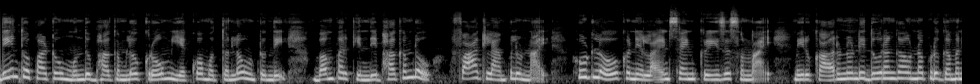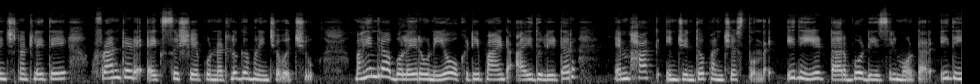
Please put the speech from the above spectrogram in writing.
దీంతో పాటు ముందు భాగంలో క్రోమ్ ఎక్కువ మొత్తంలో ఉంటుంది. బంపర్ కింది భాగంలో ఫాగ్ ల్యాంపులు ఉన్నాయి. హుడ్లో కొన్ని లైన్స్ అండ్ క్రీజెస్ ఉన్నాయి. మీరు కారు నుండి దూరంగా ఉన్నప్పుడు గమనించినట్లయితే ఫ్రంటెడ్ ఎక్స్ షేప్ ఉన్నట్లు గమనించవచ్చు. మహీంద్రా బొలేరోనియో ఒకటి పాయింట్ ఐదు లీటర్ ఎంహాక్ ఇంజిన్తో పనిచేస్తుంది. ఇది టర్బో డీజిల్ మోటార్. ఇది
